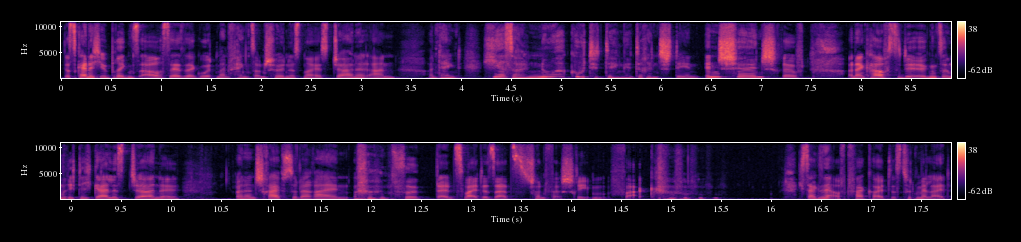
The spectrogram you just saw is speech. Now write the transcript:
Das kenne ich übrigens auch sehr, sehr gut. Man fängt so ein schönes neues Journal an und denkt, hier sollen nur gute Dinge drinstehen, in Schönschrift. Und dann kaufst du dir irgend so ein richtig geiles Journal und dann schreibst du da rein, so dein zweiter Satz, schon verschrieben, fuck. Ich sage sehr oft fuck heute, es tut mir leid.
